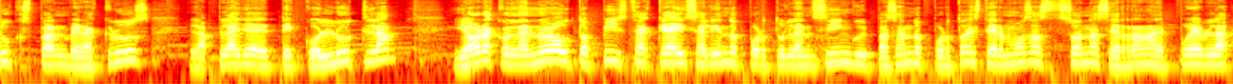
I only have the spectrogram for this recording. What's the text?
Tuxpan, Veracruz, la playa de Tecolutla. Y ahora con la nueva autopista que hay saliendo por Tulancingo y pasando por toda esta hermosa zona serrana de Puebla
